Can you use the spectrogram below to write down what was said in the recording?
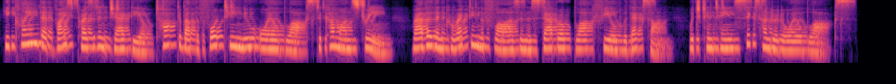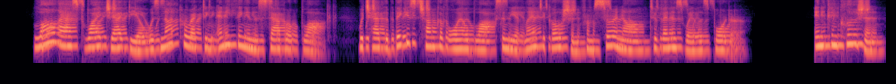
he claimed that Vice President Jagdeo talked about the 14 new oil blocks to come on stream, rather than correcting the flaws in the Stabroek block field with Exxon, which contains 600 oil blocks. Law asked why Jagdeo was not correcting anything in the Stabroek block, which had the biggest chunk of oil blocks in the Atlantic Ocean from Suriname to Venezuela's border. In conclusion,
